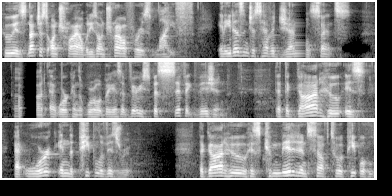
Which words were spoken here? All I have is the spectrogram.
who is not just on trial, but he's on trial for his life. And he doesn't just have a general sense of God at work in the world, but he has a very specific vision that the God who is at work in the people of Israel, the God who has committed himself to a people, who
